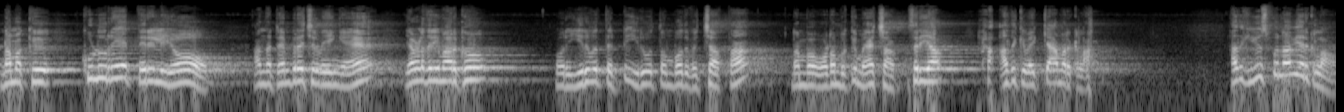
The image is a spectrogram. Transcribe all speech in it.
நமக்கு குளிரே தெரியலையோ அந்த டெம்பரேச்சர் வைங்க. எவ்வளவு தெரியுமா இருக்கும்? ஒரு இருபத்தெட்டு இருபத்தொம்போது வச்சா தான் நம்ம உடம்புக்கு மேட்ச் ஆகும். சரியா? அதுக்கு வைக்காம இருக்கலாம். அதுக்கு யூஸ் பண்ணாவே இருக்கலாம்.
